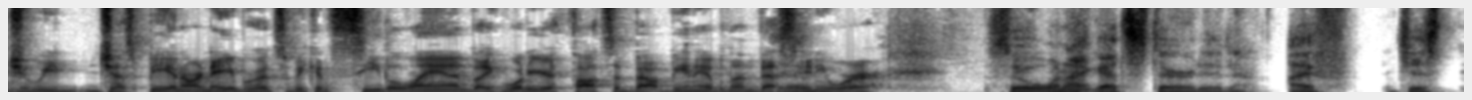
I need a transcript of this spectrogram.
should we just be in our neighborhood so we can see the land? Like, what are your thoughts about being able to invest yeah. anywhere? So when I got started, I've just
